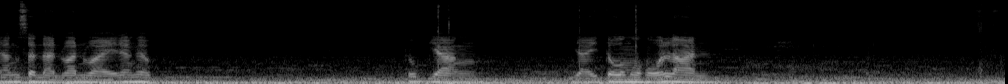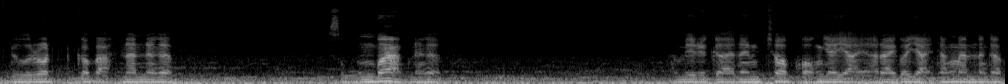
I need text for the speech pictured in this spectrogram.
ดังสนั่นวันไหวนะครับ ทุกอย่างใหญ่โตโมโหลาน ดูรถกระบะนั้นนะครับ สูงมากนะครับ อเมริกานั้นชอบของใหญ่ ๆ อะไรก็ใหญ่ทั้งนั้นนะครับ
